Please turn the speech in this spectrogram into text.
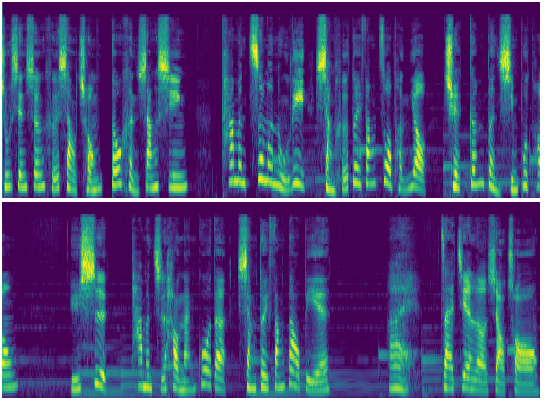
朱先生和小虫都很伤心，他们这么努力想和对方做朋友，却根本行不通。于是他们只好难过的向对方道别：“哎，再见了，小虫。”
